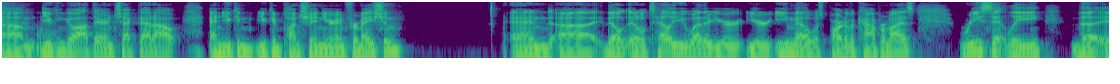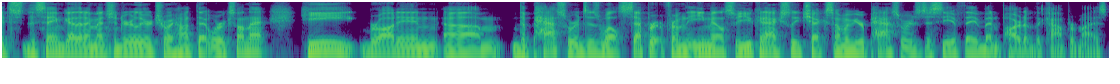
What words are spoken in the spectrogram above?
Um, you can go out there and check that out, and you can you can punch in your information and uh, they'll it'll tell you whether your your email was part of a compromise. Recently, the it's the same guy that I mentioned earlier, Troy Hunt, that works on that. He brought in um, the passwords as well, separate from the email, so you can actually check some of your passwords to see if they've been part of the compromise.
